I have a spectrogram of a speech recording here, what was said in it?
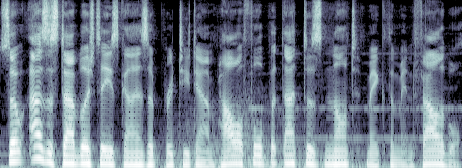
So as established, these guys are pretty damn powerful, but that does not make them infallible.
